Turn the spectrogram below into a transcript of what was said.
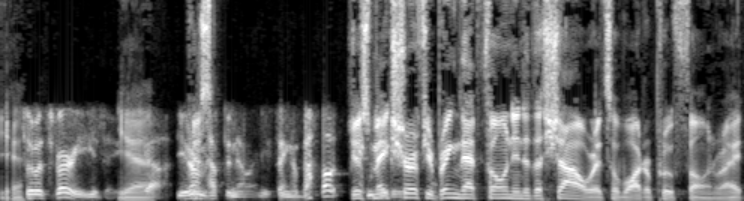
Yeah. So it's very easy. Yeah. You don't have to know anything about. Just make sure if you bring that phone into the shower, it's a waterproof phone, right?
